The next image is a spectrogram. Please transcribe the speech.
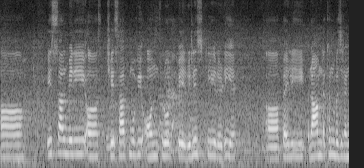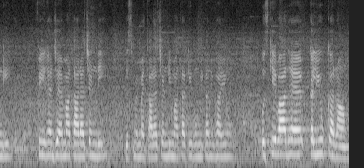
आ, इस साल मेरी छः सात मूवी ऑन फ्लोर पे रिलीज़ के लिए रेडी है। आ, पहली राम लखन बजरंगी फिर है जय माँ तारा चंडी जिसमें मैं तारा चंडी माता की भूमिका निभाई हूँ। उसके बाद है कलयुग का राम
